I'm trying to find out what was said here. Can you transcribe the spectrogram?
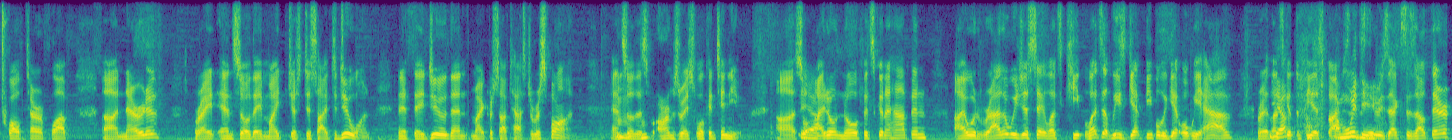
12 teraflop uh, narrative, right? And so they might just decide to do one, and if they do, then Microsoft has to respond, and so this arms race will continue. Uh, so Yeah. I don't know if it's going to happen. I would rather we just say let's keep let's at least get people to get what we have, right? Let's Yep. get the PS5 I'm with you. Series X's out there,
